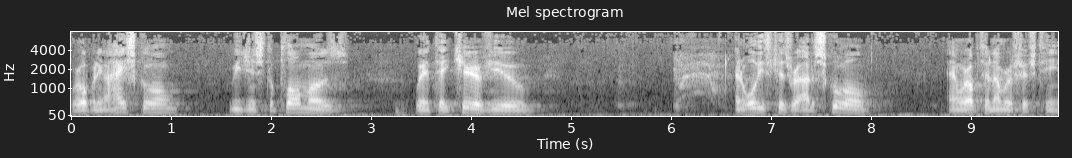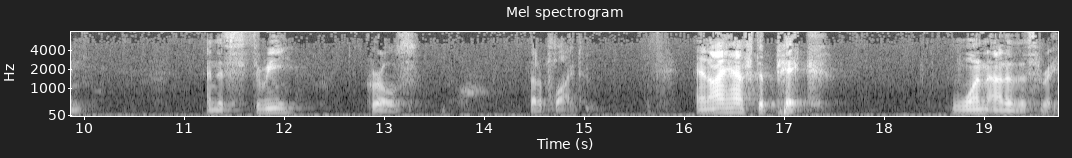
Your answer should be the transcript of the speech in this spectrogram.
we're opening a high school, Regents diplomas, we're going to take care of you. And all these kids were out of school, and we're up to number of 15. And there's three girls that applied and I have to pick one out of the three.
